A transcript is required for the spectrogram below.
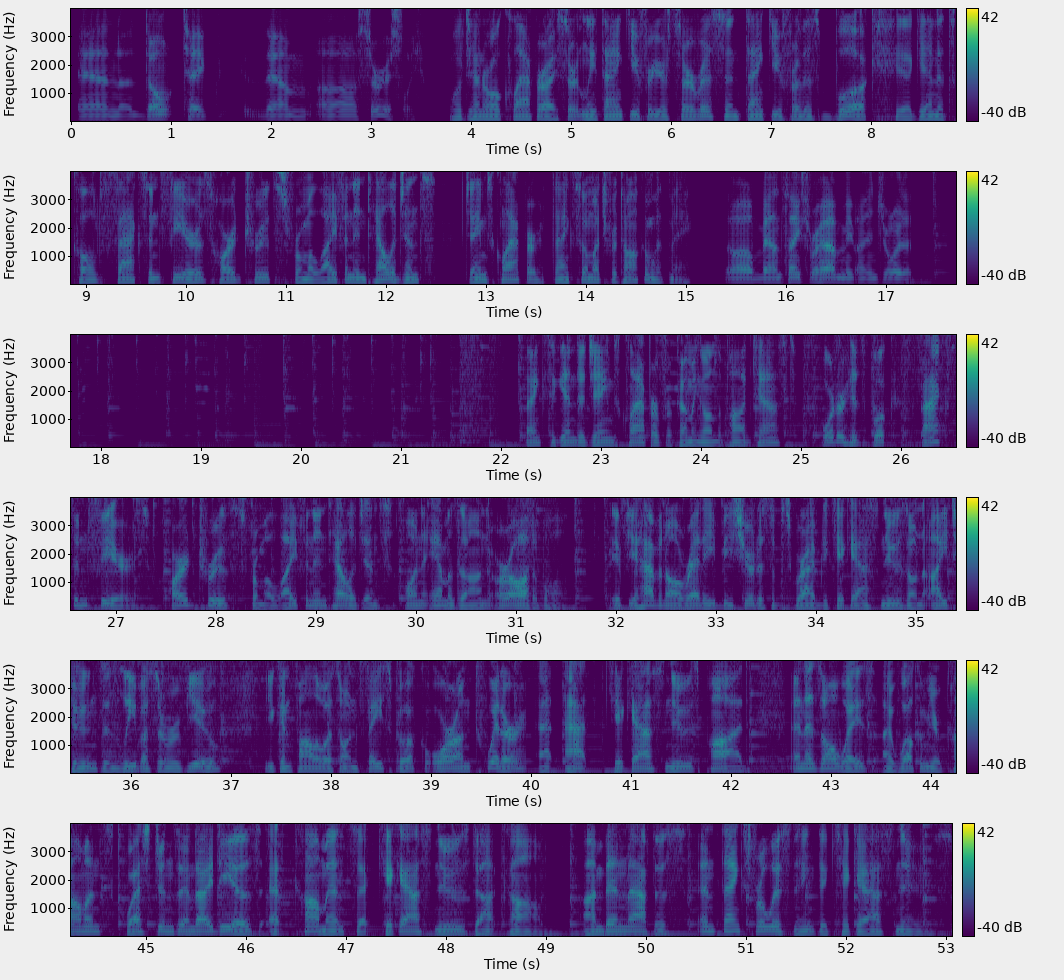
and uh, don't take them uh, seriously. Well, General Clapper, I certainly thank you for your service and thank you for this book. Again, it's called Facts and Fears Hard Truths from a Life in Intelligence. James Clapper, thanks so much for talking with me. Oh, Ben, thanks for having me. I enjoyed it. Thanks again to James Clapper for coming on the podcast. Order his book, Facts and Fears Hard Truths from a Life in Intelligence, on Amazon or Audible. If you haven't already, be sure to subscribe to Kickass News on iTunes and leave us a review. You can follow us on Facebook or on Twitter at, at KickassNewsPod. And as always, I welcome your comments, questions, and ideas at comments at kickassnews.com. I'm Ben Mathis, and thanks for listening to Kick Ass News.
